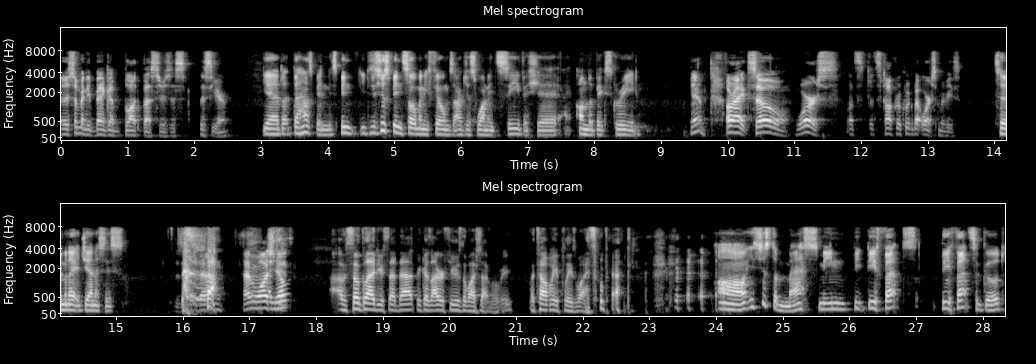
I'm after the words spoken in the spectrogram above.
There's so many mega blockbusters this this year. Yeah, there, there has been. It's been. There's just been so many films I just wanted to see this year on the big screen. Yeah. All right. So worse. Let's let's talk real quick about worse movies. Terminator Genisys. Is it bad? I haven't watched You know, it. I was so glad you said that because I refuse to watch that movie. But tell me, please, why it's so bad. Oh, it's just a mess. I mean, the, the effects the effects are good.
